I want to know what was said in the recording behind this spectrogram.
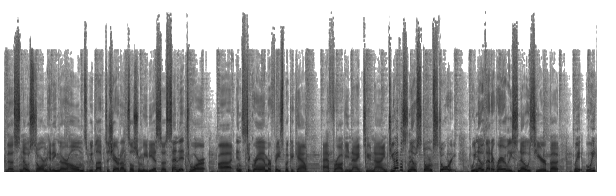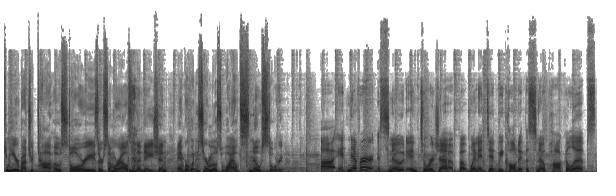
the snowstorm hitting their homes? We'd love to share it on social media. So send it to our uh, Instagram or Facebook account at Froggy929. Do you have a snowstorm story? We know that it rarely snows here, but we, we can hear about your Tahoe stories or somewhere else in the nation. Amber, what is your most wild snow story? Uh, it never snowed in Georgia, but when it did, we called it the snowpocalypse.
